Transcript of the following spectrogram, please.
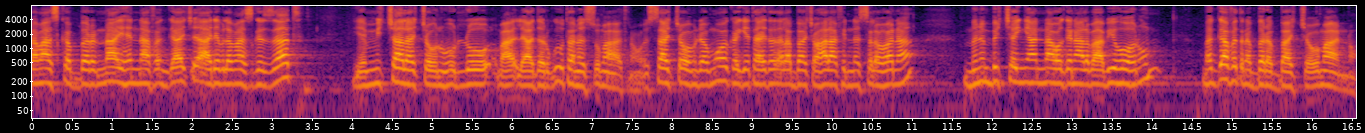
ለማስከበርና ይህን አፈንጋጭ አደብ ለማስገዛት የሚቻላቸውን ሁሉ ሊያደርጉ ተነሱ ማለት ነው። እሳቸውም ደግሞ ከጌታ የተጠለባቸው ሀላፊነት ስለሆነ ምንም ብቸኛና ወገን አልባ ቢሆኑም መጋፈጥ ነበረባቸው ማለት ነው።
